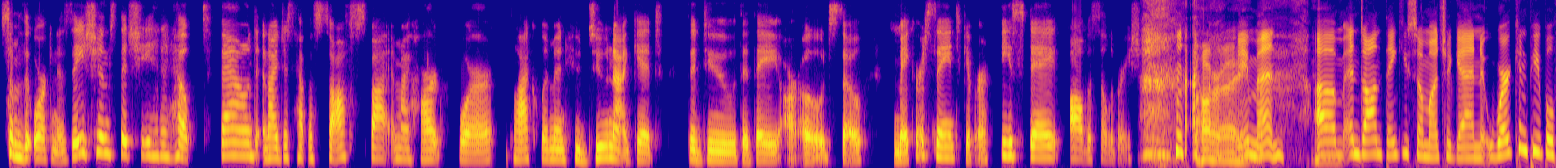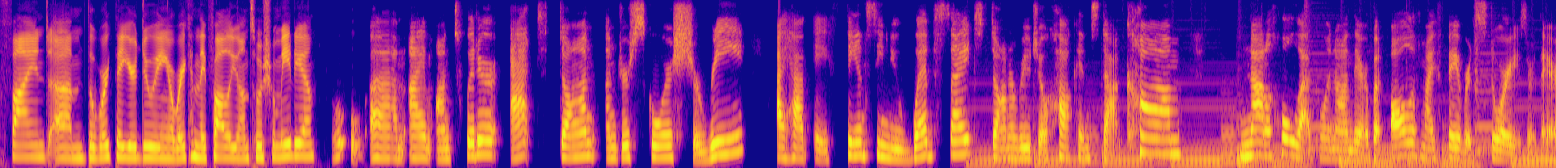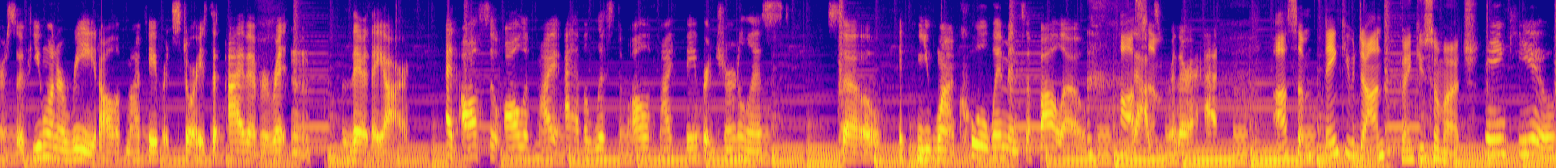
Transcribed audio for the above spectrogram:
some of the organizations that she had helped found. And I just have a soft spot in my heart for Black women who do not get the due that they are owed. So make her a saint, give her a feast day, all the celebrations. all right. Amen. Um, and Dawn, thank you so much again. Where can people find um, the work that you're doing or where can they follow you on social media? Ooh, um, I'm on Twitter at Dawn underscore Cherie. I have a fancy new website, dawnaraujohawkins.com. Not a whole lot going on there, but all of my favorite stories are there. So if you want to read all of my favorite stories that I've ever written, there they are and also all of my i have a list of all of my favorite journalists so if you want cool women to follow awesome. that's where they're at awesome thank you Dawn. thank you so much thank you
